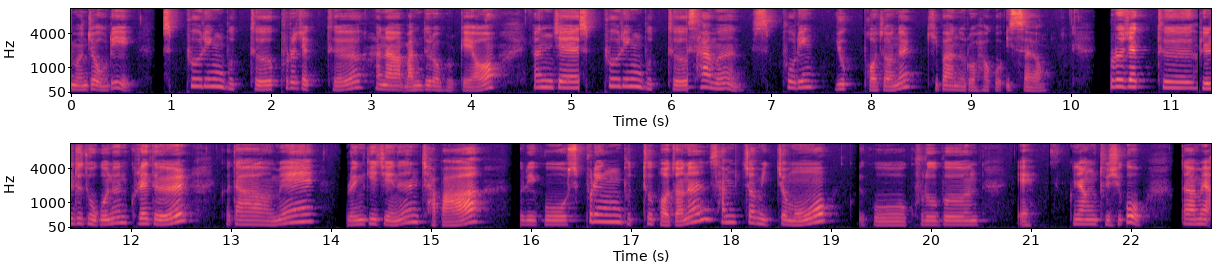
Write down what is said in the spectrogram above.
먼저 우리 스프링 부트 프로젝트 하나 만들어 볼게요. 현재 스프링 부트 3은 스프링 6 버전을 기반으로 하고 있어요. 프로젝트 빌드 도구는 그래들, 그 다음에 랭귀지는 자바, 그리고 스프링 부트 버전은 3.2.5, 그리고 그룹은 예, 그냥 두시고, 그 다음에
